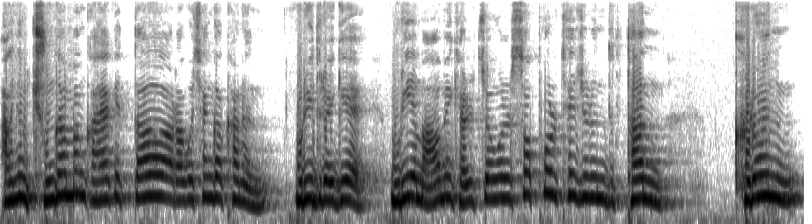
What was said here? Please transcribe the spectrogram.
아, 그냥 중간만 가야겠다라고 생각하는 우리들에게 우리의 마음의 결정을 support 해 주는 듯한 그런,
